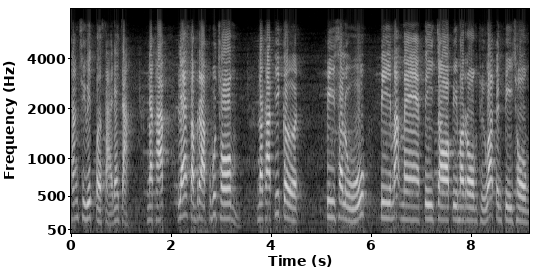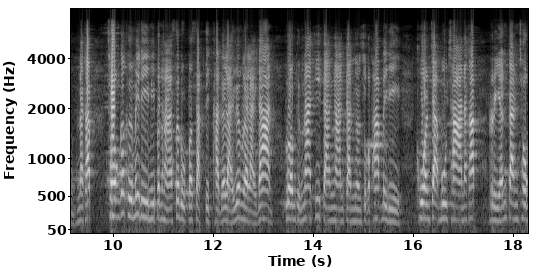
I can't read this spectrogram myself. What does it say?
ทั้งชีวิตเปิดสายได้จ้ะนะครับ และสำหรับคุณผู้ชมนะครับที่เกิดปีฉลู ปีมะแม ปีจอ ปีมะโรง ถือว่าเป็นปีชงนะครับ ชงก็คือไม่ดีมีปัญหาสะดุดประสักติดขัดหลาย ๆ เรื่องหลาย ๆ ด้าน รวมถึงหน้าที่การงานการเงินสุขภาพไม่ดี ควรจะบูชานะครับ เหรียญกันชง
